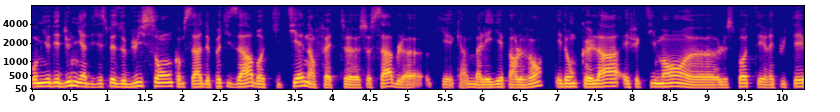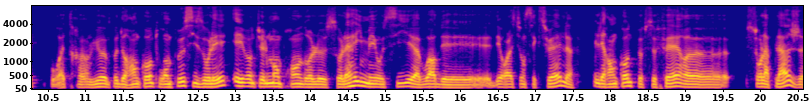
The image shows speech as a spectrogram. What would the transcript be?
Au milieu des dunes, il y a des espèces de buissons comme ça, de petits arbres qui tiennent en fait euh, ce sable qui est quand même balayé par le vent. Et donc là, effectivement, le spot est réputé pour être un lieu un peu de rencontre où on peut s'isoler, éventuellement prendre le soleil, mais aussi avoir des, relations sexuelles. Les rencontres peuvent se faire euh, sur la plage.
